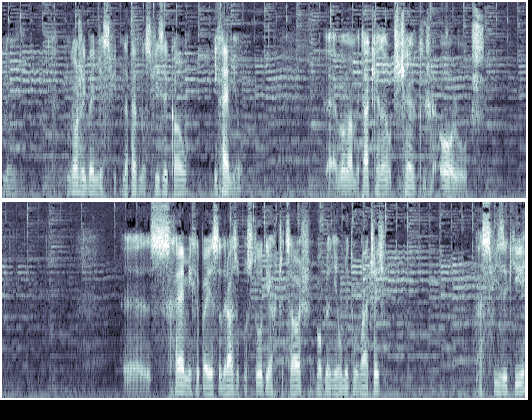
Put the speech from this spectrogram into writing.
No. Gorzej będzie na pewno z fizyką i chemią. E, bo mamy takie nauczycielki, że o. z chemii chyba jest od razu po studiach czy coś, w ogóle nie umie tłumaczyć. A z fizyki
